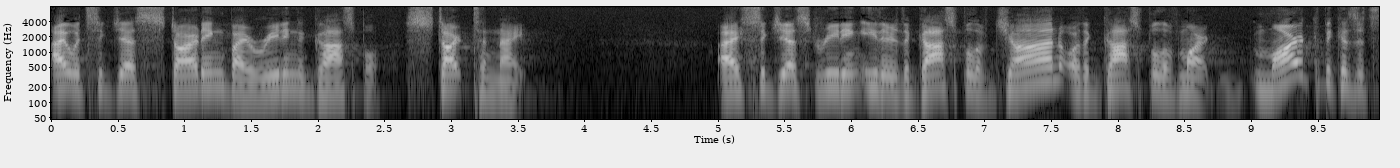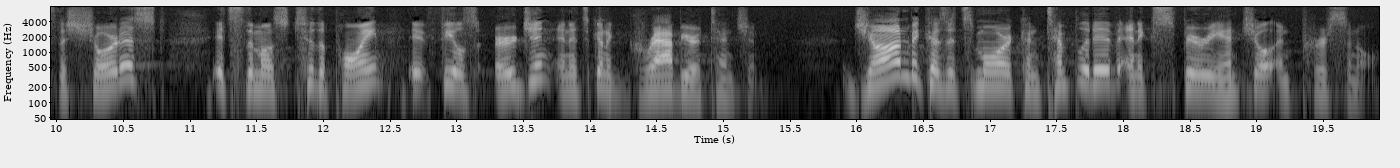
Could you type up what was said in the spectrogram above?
I would suggest starting by reading a Gospel. Start tonight. I suggest reading either the Gospel of John or the Gospel of Mark. Mark, because it's the shortest, it's the most to the point, it feels urgent, and it's going to grab your attention. John, because it's more contemplative and experiential and personal.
